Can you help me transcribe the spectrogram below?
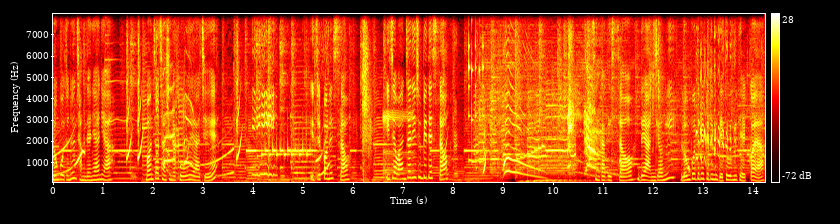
롱보드는 장난이 아니야. 먼저 자신을 보호해야지. 잊을 뻔했어. 이제 완전히 준비됐어. 생각 있어. 내 안경이 롱보드를 그리는 데 도움이 될 거야.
